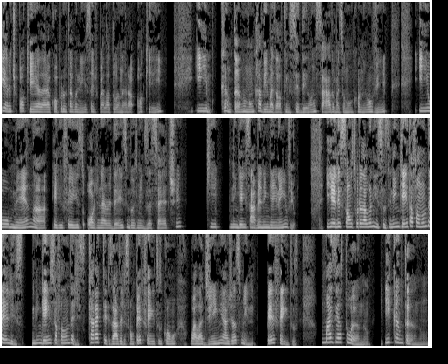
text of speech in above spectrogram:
E era tipo ok, ela era co-protagonista, tipo, ela atuando era ok. E cantando nunca vi, mas ela tem CD lançado, mas eu nunca nem ouvi. E o Mena, ele fez Ordinary Days em 2017, que ninguém sabe, ninguém nem viu. E eles são os protagonistas, e ninguém tá falando deles. Ninguém está falando deles. Caracterizados, eles são perfeitos, como o Aladdin e a Jasmine. Perfeitos. Mas e atuando? E cantando?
